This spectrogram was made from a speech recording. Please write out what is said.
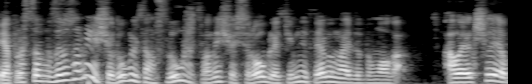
Я просто зрозумію, що рубль там служать, вони щось роблять, їм не треба моя допомога. Але якщо я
